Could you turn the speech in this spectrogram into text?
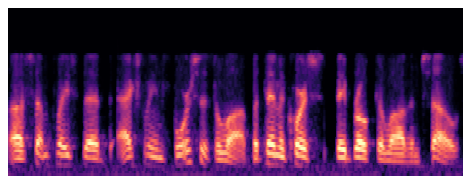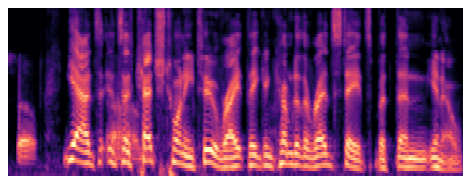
uh, someplace that actually enforces the law." But then, of course, they broke the law themselves. So yeah, it's it's um, a catch twenty two, right? They can come to the red states, but then you know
